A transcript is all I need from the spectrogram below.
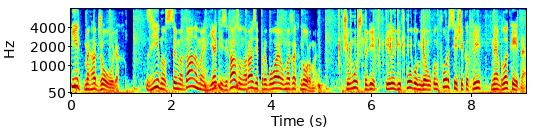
і мегаджоулях. Згідно з цими даними, якість газу наразі перебуває в межах норми. Чому ж тоді іноді полум'я у конфорсі чи котлі не блакитне?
